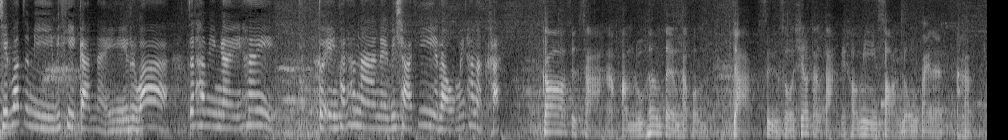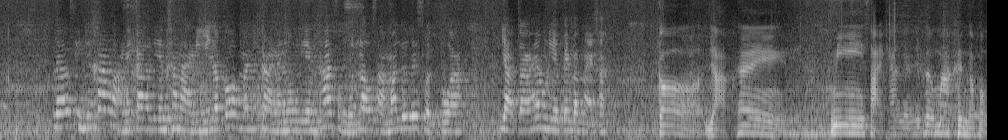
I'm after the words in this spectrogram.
คิดว่าจะมีวิธีการไหนหรือว่าจะทำยังไงให้ ตัวเองพัฒนาในวิชาที่เราไม่ถนัดคะก็ศึกษาหาความรู้เพิ่มเติมครับผมจากสื่อโซเชียลต่างๆ ที่เขามีสอนลงไปนะครับ แล้วสิ่งที่คาดหวังในการเรียนขนาดนี้ แล้วก็บรรยากาศในโรงเรียนถ้าสมมุติเราสามารถเลือกได้ส่วนตัว อยากจะให้โรงเรียนเป็นแบบไหนคะก็อยากให้มีสายการเรียนที่เพิ่มมากขึ้นครับผม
